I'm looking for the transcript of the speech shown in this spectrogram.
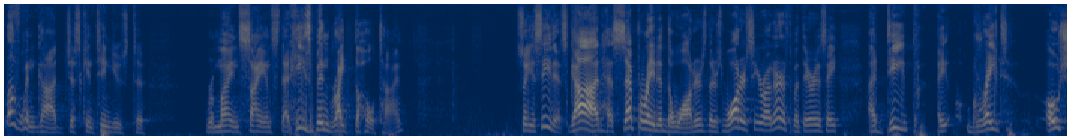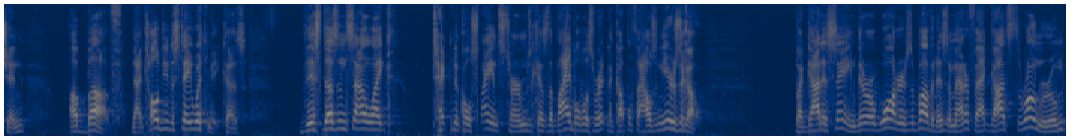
Love when God just continues to remind science that he's been right the whole time. So you see this God has separated the waters. There's waters here on earth, but there is a, a deep, a great ocean above. Now, I told you to stay with me because this doesn't sound like technical science terms because the Bible was written a couple thousand years ago. But God is saying there are waters above it. As a matter of fact, God's throne room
